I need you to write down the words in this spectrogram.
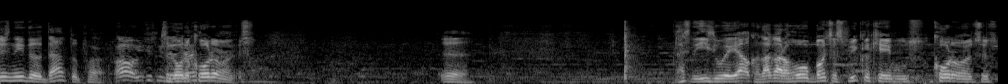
Just need the adapter part Oh, you just need to go to quarter inch. Yeah. That's the easy way out because I got a whole bunch of speaker cables, quarter inches.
